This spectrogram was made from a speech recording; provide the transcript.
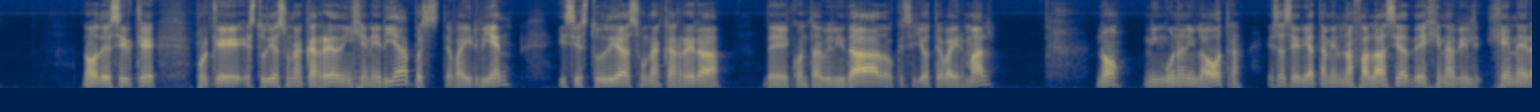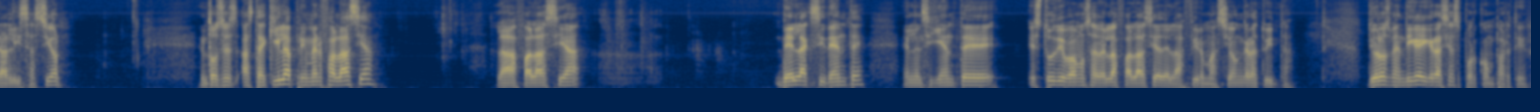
¿no? Decir que porque estudias una carrera de ingeniería, pues te va a ir bien, y si estudias una carrera de contabilidad o qué sé yo, te va a ir mal. No, ninguna ni la otra. Esa sería también una falacia de generalización. Entonces, hasta aquí la primera falacia, la falacia del accidente. En el siguiente estudio vamos a ver la falacia de la afirmación gratuita. Dios los bendiga y gracias por compartir.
